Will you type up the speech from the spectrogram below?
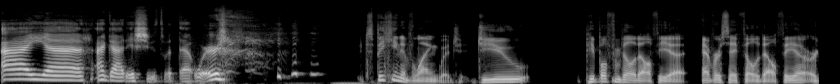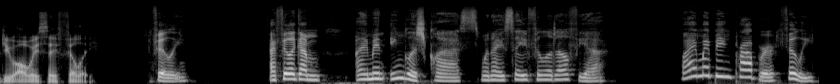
i uh i got issues with that word Speaking of language, do you people from Philadelphia ever say Philadelphia, or do you always say Philly? philly i feel like i'm i'm in english class when i say philadelphia why am i being proper philly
